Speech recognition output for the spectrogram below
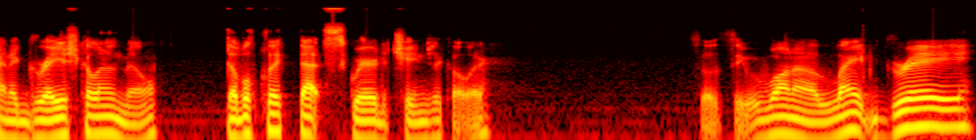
kind of grayish color in the middle. Double click that square to change the color. So let's see, we want a light gray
